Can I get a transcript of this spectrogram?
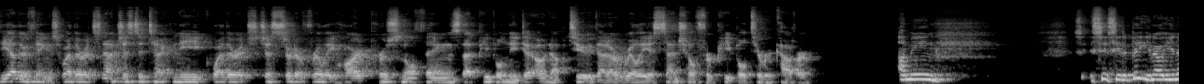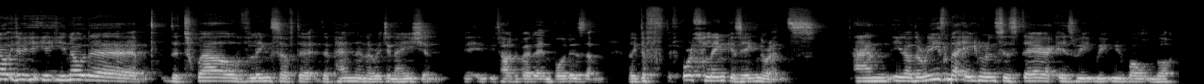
the other things, whether it's not just a technique, whether it's just sort of really hard personal things that people need to own up to that are really essential for people to recover? I mean, See, see the big, you know, you know, you, know the the twelve links of the dependent origination. You talk about it in Buddhism. Like the, the first link is ignorance, and you know the reason that ignorance is there is we we, we won't look.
